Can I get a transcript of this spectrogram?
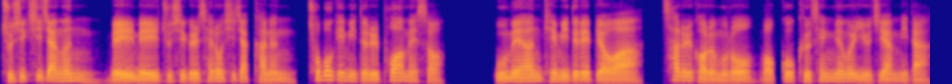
주식시장은 매일매일 주식을 새로 시작하는 초보 개미들을 포함해서 우매한 개미들의 뼈와 살을 걸음으로 먹고 그 생명을 유지합니다.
